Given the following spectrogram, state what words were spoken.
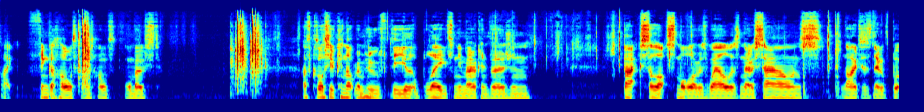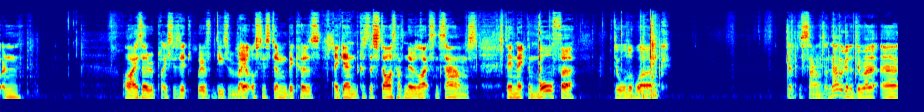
like, finger holes, hand holes, almost. Of course, you cannot remove the little blades from the American version. Back's a lot smaller as well, there's no sounds. Lights, there's no button. Oh, Either replaces it with these rail system because again because the stars have no lights and sounds they make the morpher do all the work with the sounds. And now we're going to do a, a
